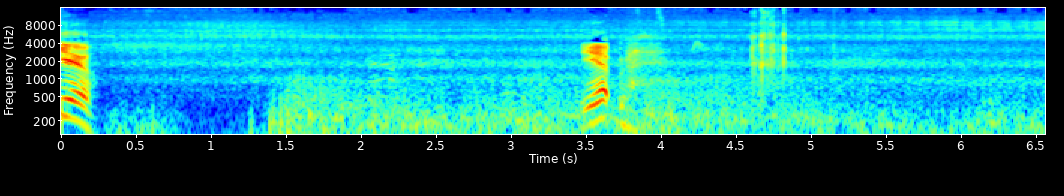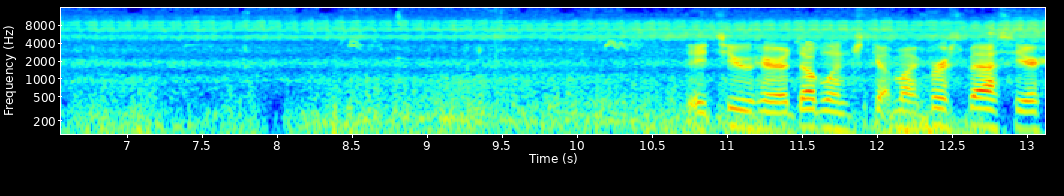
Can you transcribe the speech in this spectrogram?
you. Yep. Day two here at Dublin. Just got my first bass here.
